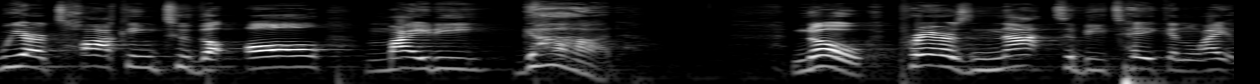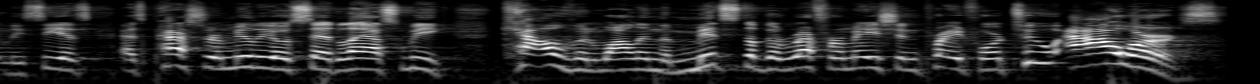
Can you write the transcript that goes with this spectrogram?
we are talking to the Almighty God. No, prayer is not to be taken lightly. See, as, as Pastor Emilio said last week, Calvin, while in the midst of the Reformation, prayed for two hours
